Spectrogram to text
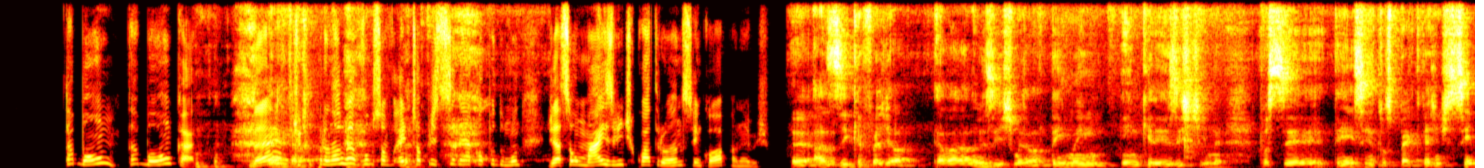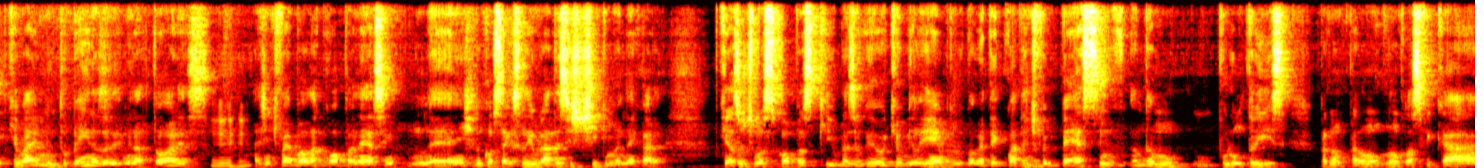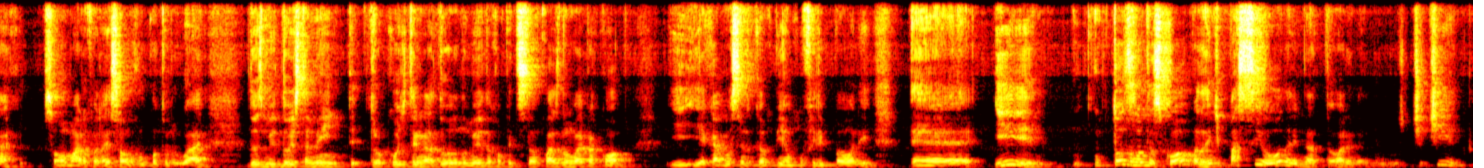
Tá bom, tá bom, cara. né? É, então... Tipo, pra nós, vamos só, a gente só precisa ganhar a Copa do Mundo. Já são mais 24 anos sem Copa, né, bicho? É, a zica, Fred, ela, ela não existe, mas ela teima em, em querer existir, né? Você tem esse retrospecto que a gente sempre que vai muito bem nas eliminatórias, uhum. a gente vai mal na Copa, né? Assim, é, a gente não consegue se livrar desse estigma, né, cara? Porque as últimas Copas que o Brasil ganhou, que eu me lembro, 94, a gente foi péssimo, andamos por um triz para não, não, não classificar. São Romário foi lá e salvou contra o Uruguai. 2002 também trocou de treinador no meio da competição, quase não vai para a Copa e, e, acabou sendo campeão com o Filipão ali. É, e em todas as outras Copas a gente passeou na eliminatória. Né? O Titi,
